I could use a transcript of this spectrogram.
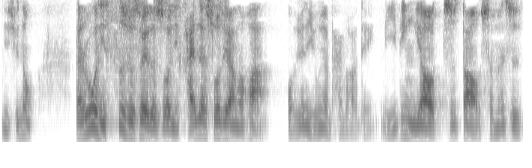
你去弄。但如果你四十岁的时候你还在说这样的话，我觉得你永远拍不好电影。你一定要知道什么是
